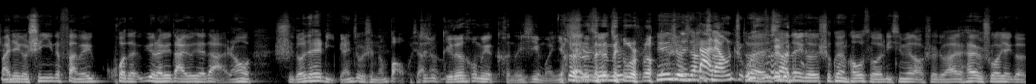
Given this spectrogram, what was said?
把这个申遗的范围扩得越来越大越来越大，然后使得这里边就是能保护下来。这就给了后面可能性嘛。你要对，是所以就在那会儿，因为就像大良主对，像那个社科院考古所李新伟老师对吧？他就说这个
